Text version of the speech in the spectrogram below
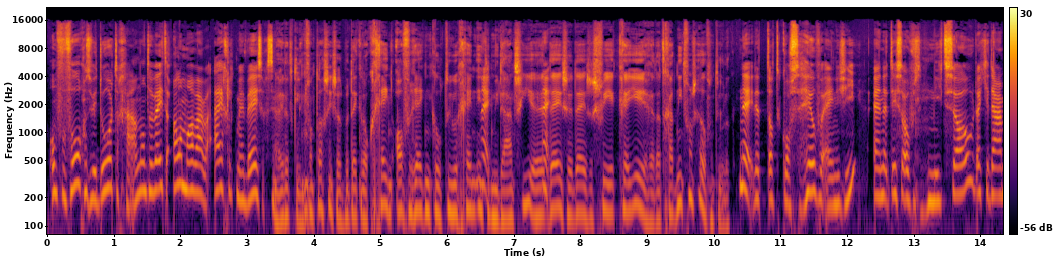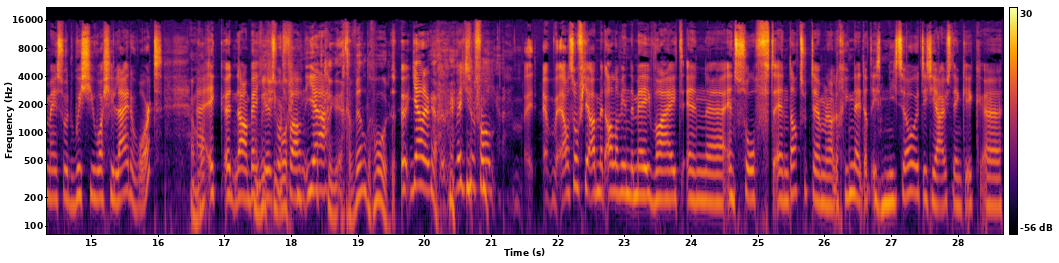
Om vervolgens weer door te gaan. Want we weten allemaal waar we eigenlijk mee bezig zijn. Nee, dat klinkt fantastisch. Dat betekent ook geen afrekencultuur, geen intimidatie. Eh, deze, deze sfeer creëren, dat gaat niet vanzelf natuurlijk. Nee, dat, dat kost heel veel energie. En het is overigens niet zo dat je daarmee een soort wishy-washy leider wordt. Uh, ik, uh, nou, een beetje een soort van. Ja, dat klinkt echt geweldig woord. Uh, ja, ja, een beetje een soort van. Alsof je met alle winden meewaait en, en soft en dat soort terminologie. Nee, dat is niet zo. Het is juist, denk ik, heel het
